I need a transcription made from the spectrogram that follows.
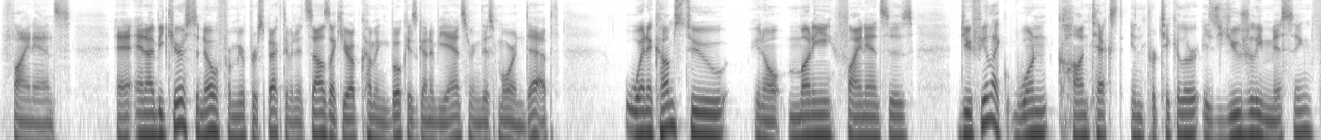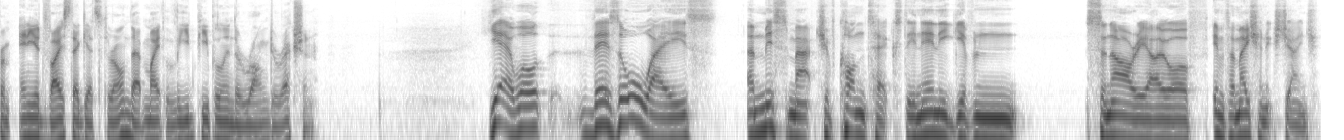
finance. And, and I'd be curious to know from your perspective, and it sounds like your upcoming book is going to be answering this more in depth. When it comes to you know money, finances, do you feel like one context in particular is usually missing from any advice that gets thrown that might lead people in the wrong direction? Yeah, well, there's always a mismatch of context in any given scenario of information exchange.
